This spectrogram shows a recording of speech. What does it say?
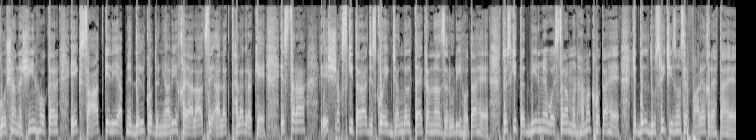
گوشہ نشین ہو کر ایک ساتھ ساعت کے لیے اپنے دل کو دنیاوی خیالات سے الگ تھلگ رکھے۔ اس طرح اس شخص کی طرح جس کو ایک جنگل طے کرنا ضروری ہوتا ہے، تو اس کی تدبیر میں وہ اس طرح منہمک ہوتا ہے کہ دل دوسری چیزوں سے فارغ رہتا ہے۔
